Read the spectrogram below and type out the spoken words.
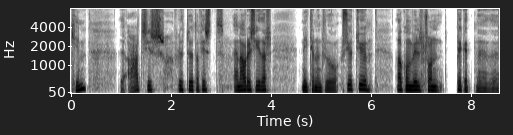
Kim. The Archies fluttu þetta fyrst en árið síðar 1970 þá kom Wilson Pickett með uh,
